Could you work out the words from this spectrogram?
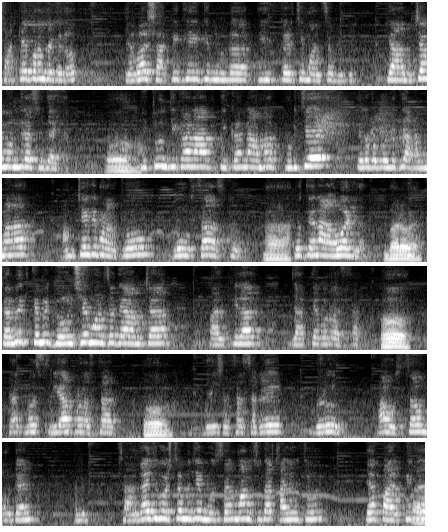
शाखेपर्यंत गेलो तेव्हा शाखेची ती मुलं तीकडची माणसं बोलली की आमच्या मंदिरात सुद्धा या. हो. तिथून तिकडनं तिकडनं आम्हाला पुढचे ते लोक बोलले की आम्हाला आमच्या इथे पण जो जो उत्साह असतो तो त्यांना आवडला. बरोबर. कमीत कमी दोनशे माणसं त्या आमच्या पालखीला जात्याबरोबर असतात. हो. त्यात मग स्त्रिया पण असतात. हो. देश असतात सगळे मिळून हा उत्सव मोठ्याने आणि सांगायची गोष्ट म्हणजे मुसलमान सुद्धा खाली उतरून त्या पालखीचं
